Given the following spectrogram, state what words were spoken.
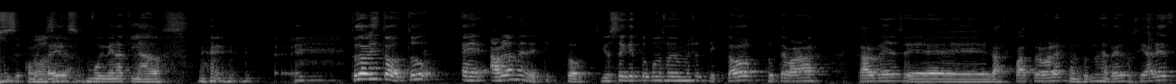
sus comentarios muy bien atinados. Tú, Davidito, tú, eh, háblame de TikTok. Yo sé que tú consumes mucho TikTok, tú te vas tal vez eh, las cuatro horas que consumes en redes sociales,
